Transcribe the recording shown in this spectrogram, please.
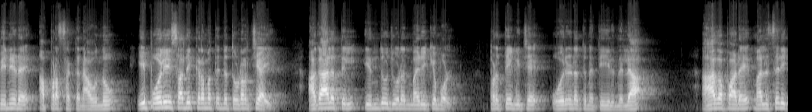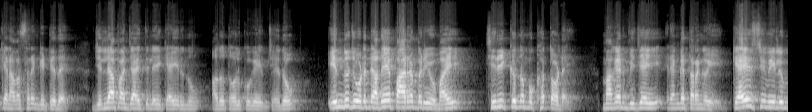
പിന്നീട് അപ്രസക്തനാവുന്നു. ഈ പോലീസ് അതിക്രമത്തിന്റെ തുടർച്ചയായി. അകാലത്തിൽ ഇന്ദുചൂടൻ മരിക്കുമ്പോൾ പ്രത്യേകിച്ച് ഒരിടത്തും എത്തിയിരുന്നില്ല. ആകപ്പാടെ മത്സരിക്കാൻ അവസരം കിട്ടിയത് ജില്ലാ പഞ്ചായത്തിലേക്കായിരുന്നു അത് തോൽക്കുകയും ചെയ്തു. ഇന്ദുചൂടന്റെ അതേ പാരമ്പര്യവുമായി ചിരിക്കുന്ന മുഖത്തോടെ മകൻ വിജയ് രംഗത്തിറങ്ങുകയും കെ എസ് യുവിലും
